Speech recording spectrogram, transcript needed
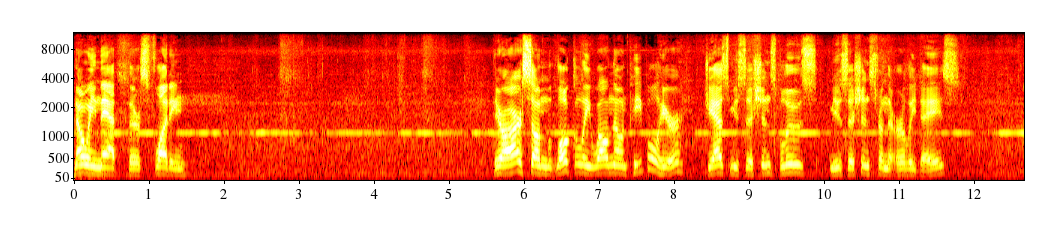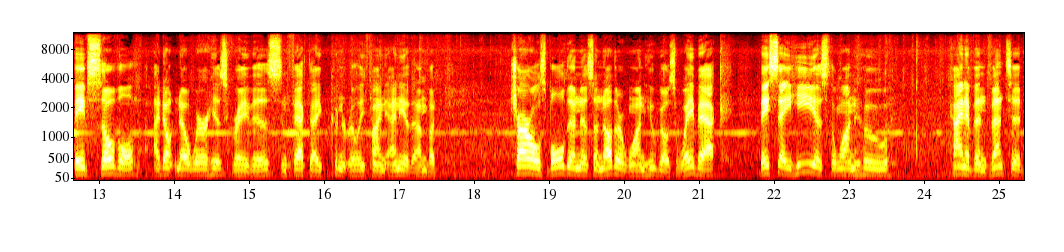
knowing that there's flooding. There are some locally well-known people here, jazz musicians, blues musicians from the early days. Babe Stovall, I don't know where his grave is. In fact, I couldn't really find any of them, but Charles Bolden is another one who goes way back. They say he is the one who kind of invented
